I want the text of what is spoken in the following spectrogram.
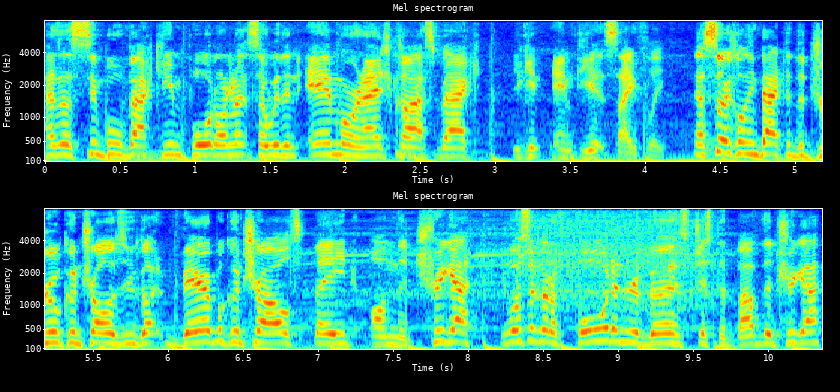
has a simple vacuum port on it, so with an M or an H class vac, you can empty it safely. Now circling back to the drill controls, you've got variable control speed on the trigger. You've also got a forward and reverse just above the trigger,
